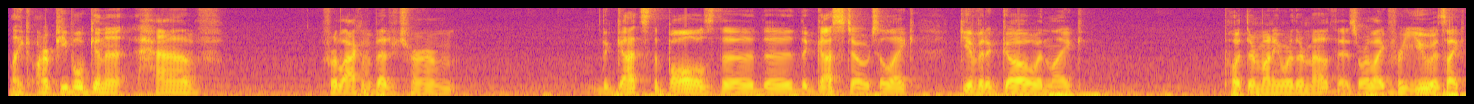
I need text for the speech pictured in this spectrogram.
like, are people gonna have, for lack of a better term, the guts, the balls, the the the gusto to like give it a go and like put their money where their mouth is. Or like for Mm-hmm. you it's like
